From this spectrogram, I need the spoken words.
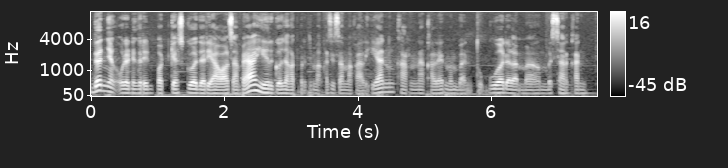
Dan yang udah dengerin podcast gue dari awal sampai akhir, gue sangat berterima kasih sama kalian karena kalian membantu gue dalam membesarkan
